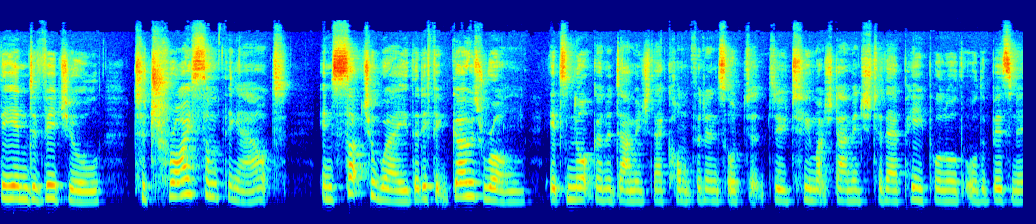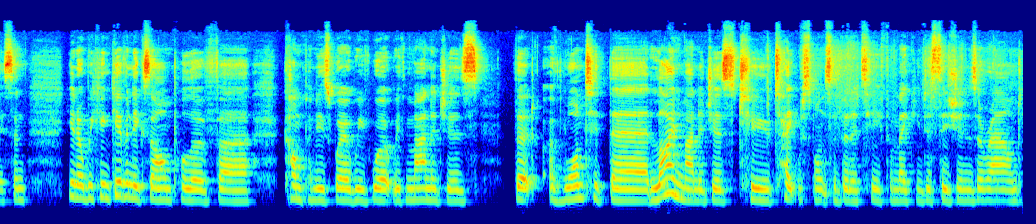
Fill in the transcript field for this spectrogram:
the individual to try something out in such a way that if it goes wrong, it's not going to damage their confidence or do too much damage to their people or, or the business. And, you know, we can give an example of uh, companies where we've worked with managers that have wanted their line managers to take responsibility for making decisions around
